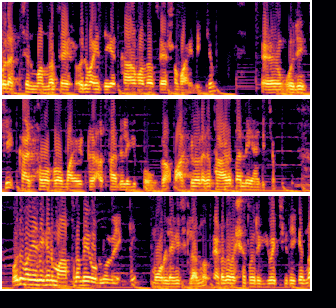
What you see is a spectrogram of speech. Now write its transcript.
ഒരു അച്ഛൻ വന്ന ശേഷം ഒരു വൈദികക്കാർ വന്ന ശേഷമായിരിക്കും. ഒരുക്കി കാഴ്ചമർപ്പണമായിട്ട് അൽത്താരിലേക്ക് പോകുക. ബാക്കിയുള്ളവരൊക്കെ താഴെ തന്നെയായിരിക്കും. ഒരു വൈദികൻ മാത്രമേ ഉള്ളൂ വ്യക്തി. മുകളിലേക്ക് ചെല്ലുന്നു. ഇടതുവശത്ത് ഒരുക്കി വെച്ചിരിക്കുന്ന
